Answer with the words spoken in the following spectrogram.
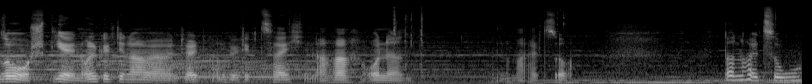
So, spielen. Ungültiger Name enthält ungültige Zeichen. Aha, ohne. Nochmal halt so. Dann halt so.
